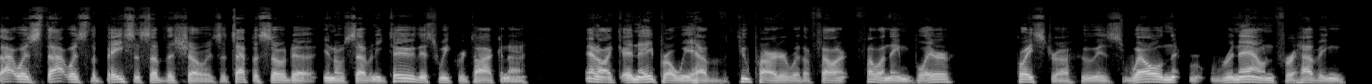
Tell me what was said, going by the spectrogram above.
that was that was the basis of the show is it's episode uh, you know 72 this week we're talking uh you know like in april we have a two-parter with a fella, fella named blair Kooistra, who is well renowned for having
